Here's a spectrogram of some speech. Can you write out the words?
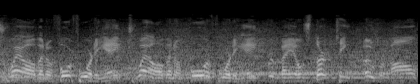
12 and a 448, 12 and a 448 for Bales, 13th overall.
